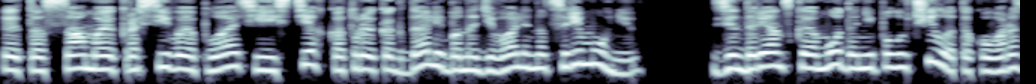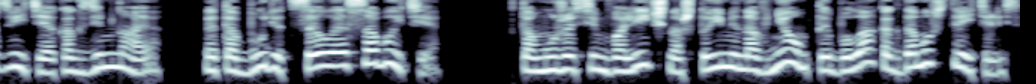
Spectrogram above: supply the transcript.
Это самое красивое платье из тех, которые когда-либо надевали на церемонию. Зендарянская мода не получила такого развития, как земная. Это будет целое событие. К тому же символично, что именно в нем ты была, когда мы встретились.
